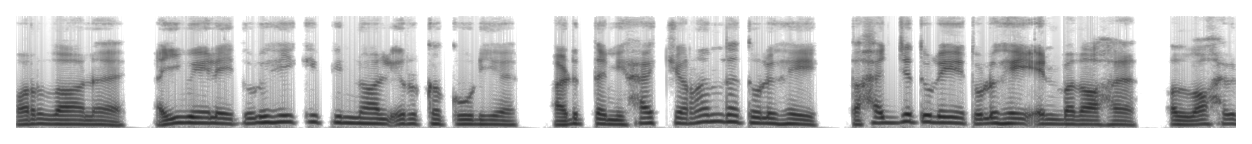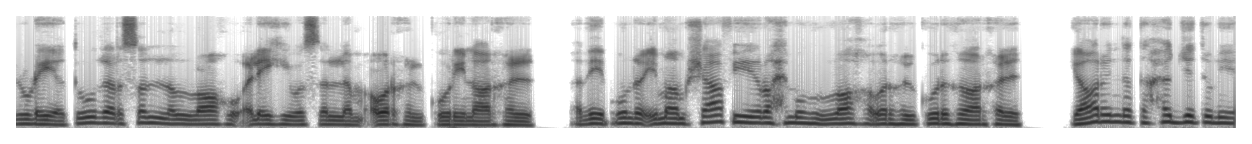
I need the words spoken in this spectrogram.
பரதான ஐவேளை தொழுகைக்கு பின்னால் இருக்கக்கூடிய அடுத்த மிகச்சிறந்த தொழுகை தஹஜத்துடைய தொழுகை என்பதாக அல்லாஹினுடைய தூதர் சல்லாஹூ அலஹி வசல்லம் அவர்கள் கூறினார்கள். அதே போன்ற இமாம் ஷாஃபி ரஹமுல்லாஹ் அவர்கள் கூறுகிறார்கள் யார் இந்த தஹஜத்துடைய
